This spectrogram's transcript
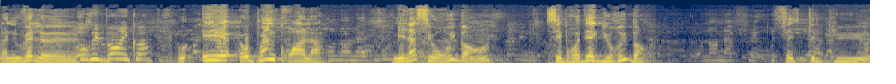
La nouvelle. euh, Au ruban et quoi? au- et au point de croix là. Mais là, c'est au ruban. hein. C'est brodé avec du ruban. C'est le plus. euh,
